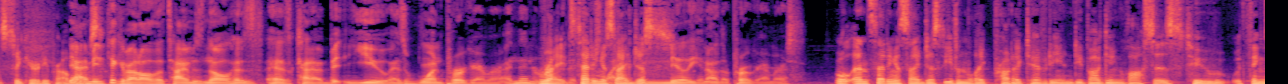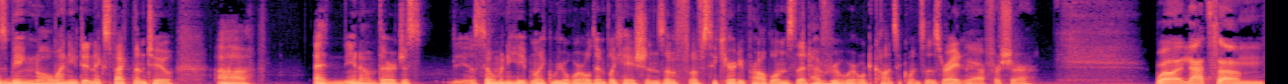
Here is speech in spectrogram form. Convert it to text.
security problems. Yeah, I mean, think about all the times null has has kind of bitten you as one programmer, and then Right, setting aside like, just- a million other programmers. Well, and setting aside just even like productivity and debugging losses to things being null when you didn't expect them to, uh, and you know there are just you know, so many like real world implications of of security problems that have real world consequences, right? Yeah, for sure. Well, and that's um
